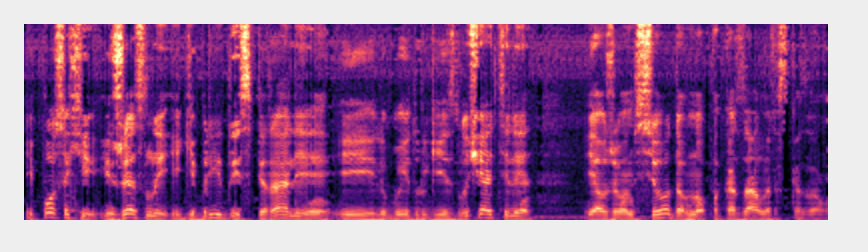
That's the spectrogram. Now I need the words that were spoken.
и посохи, и жезлы, и гибриды, и спирали, и любые другие излучатели. Я уже вам все давно показал и рассказал.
